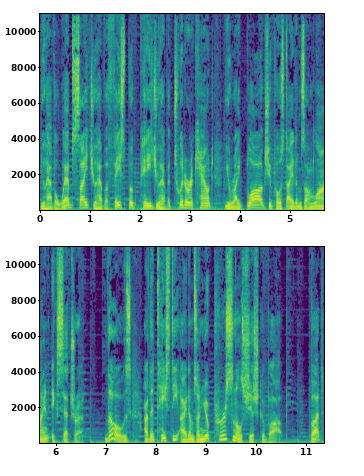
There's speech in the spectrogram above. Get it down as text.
You have a website, you have a Facebook page, you have a Twitter account, you write blogs, you post items online, etc. Those are the tasty items on your personal shish kebab. But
